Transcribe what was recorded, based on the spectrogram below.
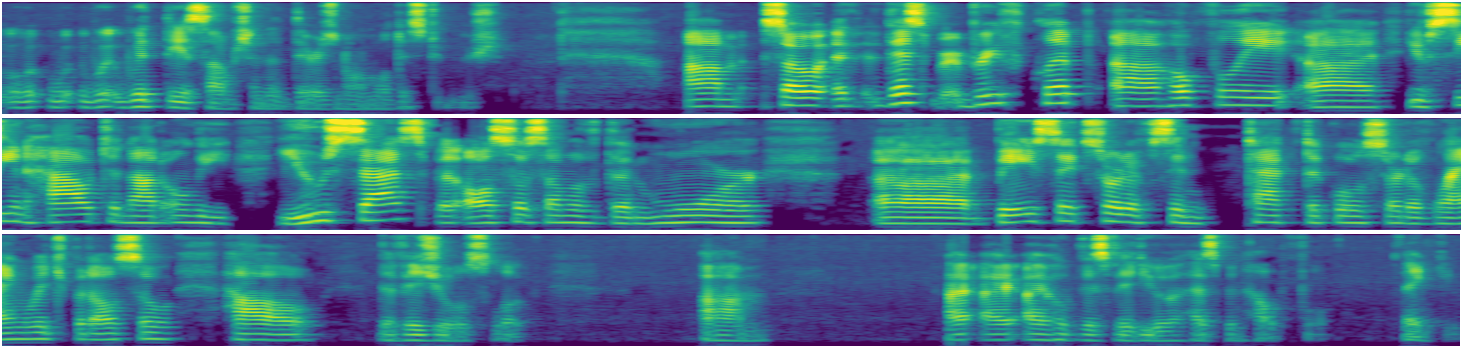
with the assumption that there's normal distribution. Um, so uh, this brief clip, uh, hopefully uh, you've seen how to not only use SAS, but also some of the more uh, basic sort of syntactical sort of language, but also how the visuals look. Um, I, I, I hope this video has been helpful. Thank you.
